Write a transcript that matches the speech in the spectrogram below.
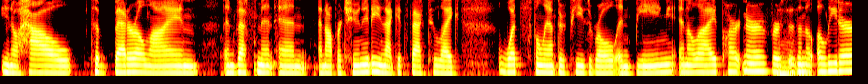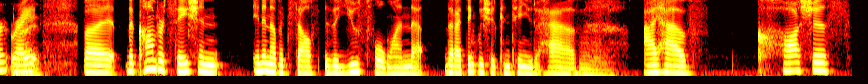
you know how to better align investment and an opportunity, and that gets back to like what's philanthropy's role in being an allied partner versus an, a leader, right? Right. But the conversation in and of itself is a useful one that that I think we should continue to have. Mm. I have cautious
